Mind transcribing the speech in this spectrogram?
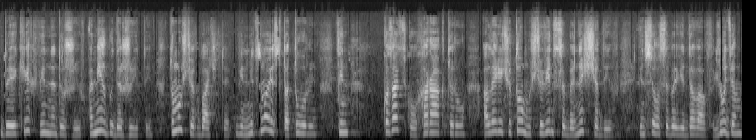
до яких він не дожив, а міг би дожити. Тому що, як бачите, він міцної статури, він козацького характеру, але річ у тому, що він себе не щадив, він всього себе віддавав людям,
